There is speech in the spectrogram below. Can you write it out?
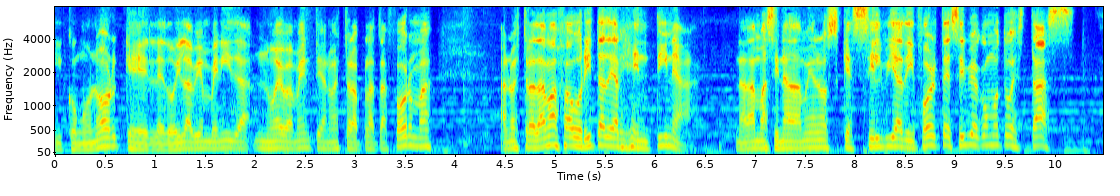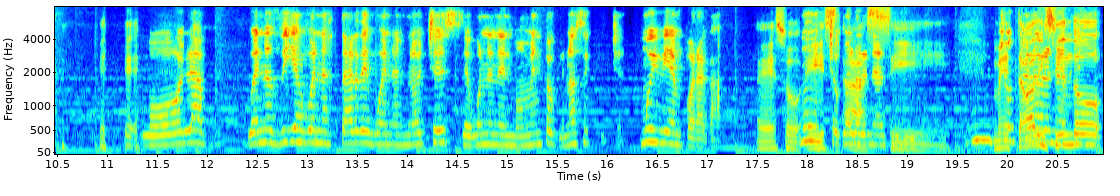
y con honor que le doy la bienvenida nuevamente a nuestra plataforma, a nuestra dama favorita de Argentina, nada más y nada menos que Silvia Di Forte. Silvia, ¿cómo tú estás? Hola, buenos días, buenas tardes, buenas noches, según en el momento que no se escucha. Muy bien por acá. Eso Mucho es así. Mucho Me estaba diciendo,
